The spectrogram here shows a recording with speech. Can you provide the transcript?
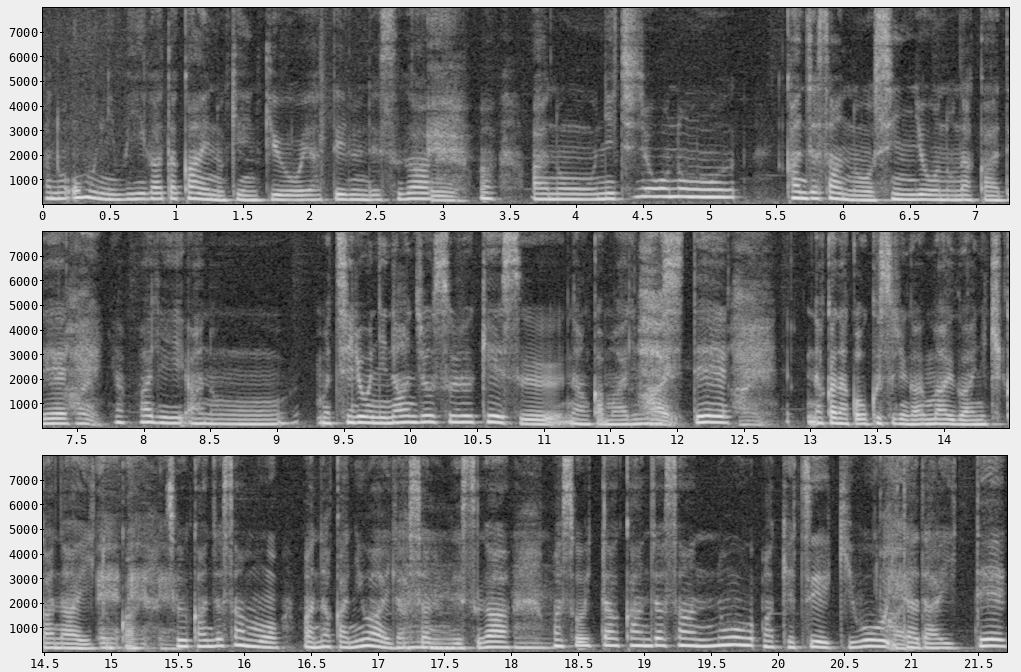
あの主に B 型肝炎の研究をやっているんですが、えー、まああの日常の患者さんの診療の中で、はい、やっぱりあの、まあ、治療に難渋するケースなんかもありまして、はい。はい、なかなかお薬がうまい具合に効かないとか、そういう患者さんも、まあ、中にはいらっしゃるんですが、まあ、そういった患者さんの、まあ、血液をい。ただいて、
